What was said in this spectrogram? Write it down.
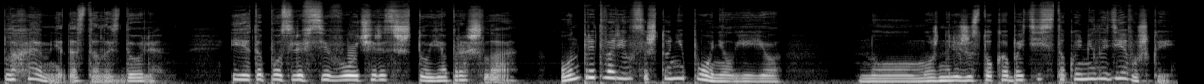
Плохая мне досталась доля. И это после всего, через что я прошла». Он притворился, что не понял ее. Но можно ли жестоко обойтись с такой милой девушкой?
